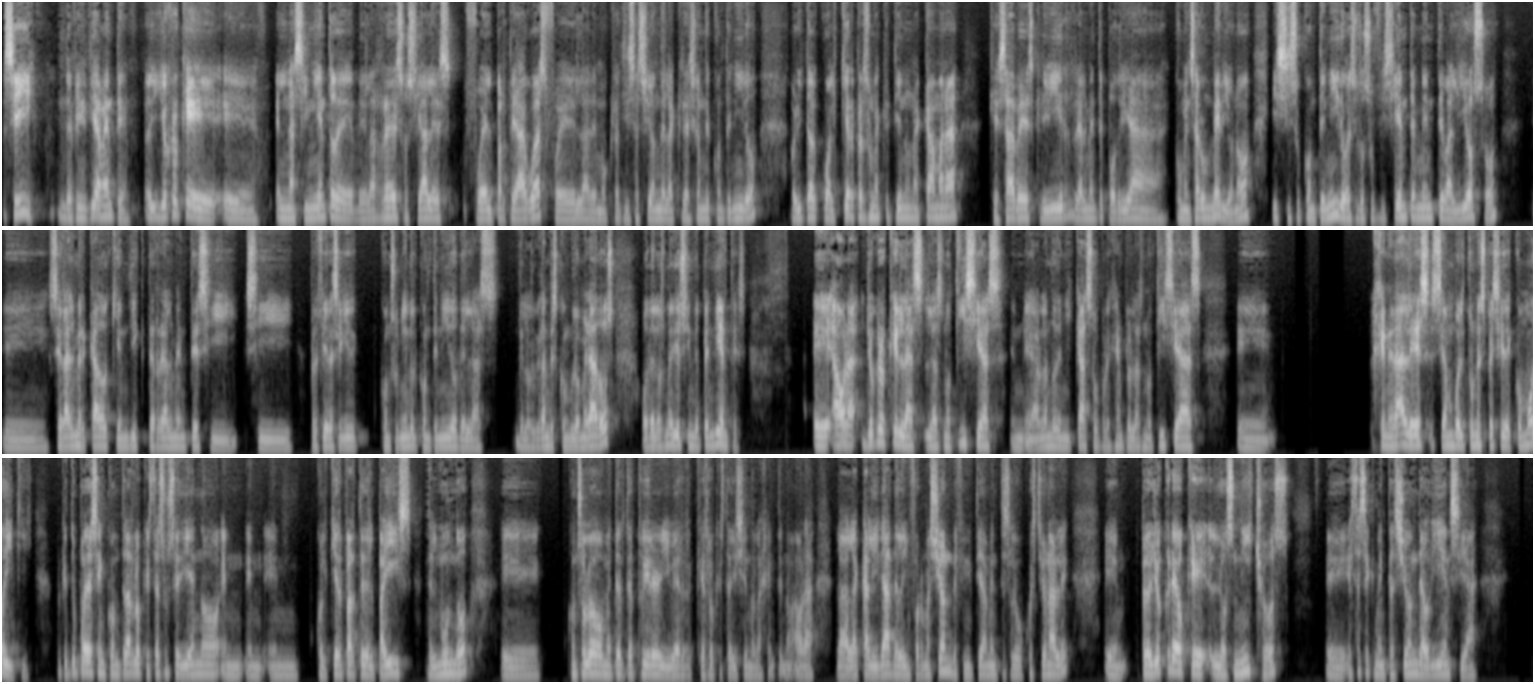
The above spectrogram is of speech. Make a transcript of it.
Sí, definitivamente. Yo creo que eh, el nacimiento de, las redes sociales fue el parteaguas, fue la democratización de la creación de contenido. Ahorita cualquier persona que tiene una cámara, que sabe escribir, realmente podría comenzar un medio, ¿no? Y si su contenido es lo suficientemente valioso, eh, será el mercado quien dicte realmente si, si prefiere seguir consumiendo el contenido de las de los grandes conglomerados o de los medios independientes. Eh, ahora, yo creo que las, noticias, eh, hablando de mi caso, por ejemplo, las noticias eh, generales se han vuelto una especie de commodity, porque tú puedes encontrar lo que está sucediendo en, cualquier parte del país, del mundo, con solo meterte a Twitter y ver qué es lo que está diciendo la gente. ¿no? Ahora, la, calidad de la información definitivamente es algo cuestionable, pero yo creo que los nichos eh, esta segmentación de audiencia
